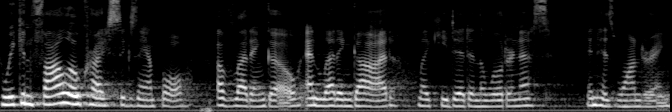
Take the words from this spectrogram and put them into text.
We can follow Christ's example of letting go and letting God, like he did in the wilderness in his wandering.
